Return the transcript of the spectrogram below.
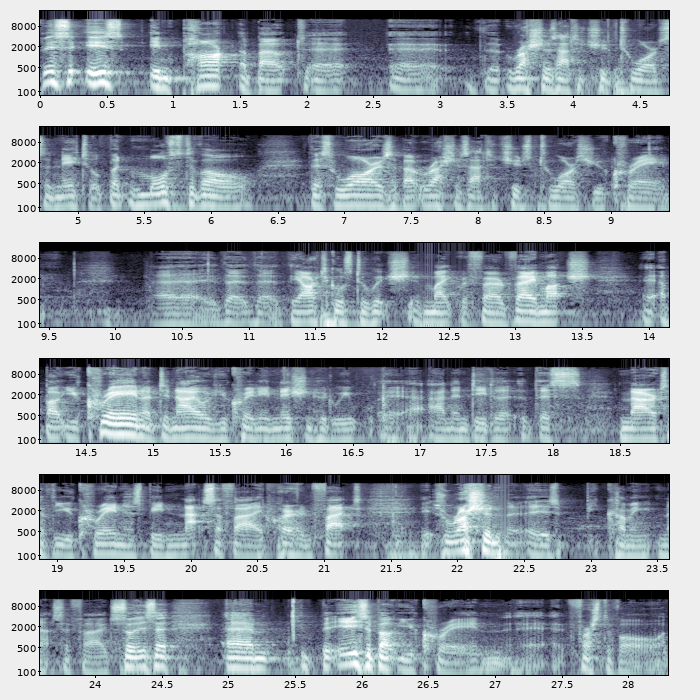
This is in part about uh, the Russia's attitude towards the NATO, but most of all, this war is about Russia's attitude towards Ukraine. The, the, the, articles to which Mike referred very much uh, about Ukraine, a denial of Ukrainian nationhood, we, uh, and indeed uh, this narrative that Ukraine has been Nazified, where in fact it's Russian that is becoming Nazified. So it's a, um, it is about Ukraine, uh, first of all,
